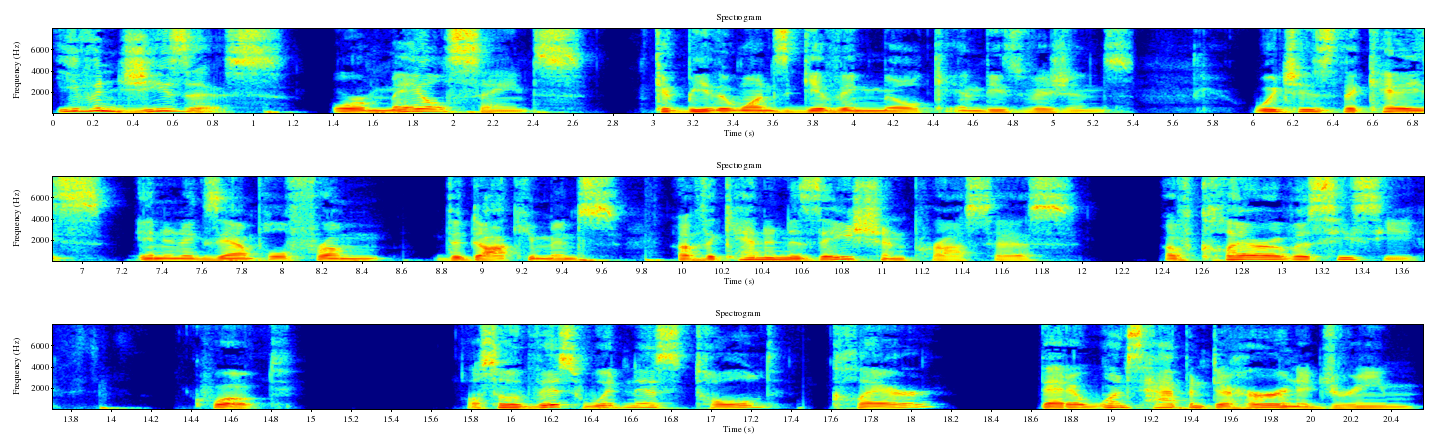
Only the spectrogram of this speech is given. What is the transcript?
Even Jesus, or male saints, could be the ones giving milk in these visions, which is the case in an example from the documents of the canonization process of Clare of Assisi. Quote, also, this witness told Clare that it once happened to her in a dream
